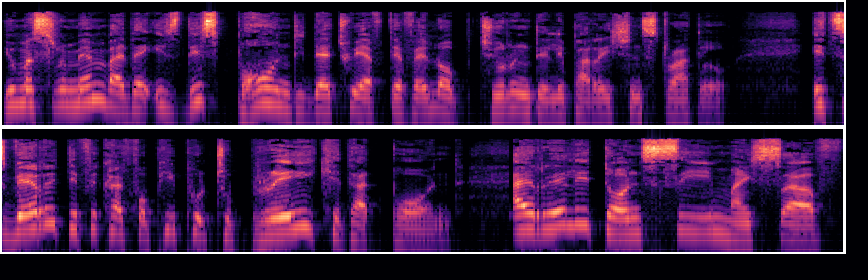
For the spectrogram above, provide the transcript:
you must remember there is this bond that we have developed during the liberation struggle. It's very difficult for people to break that bond. I really don't see myself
